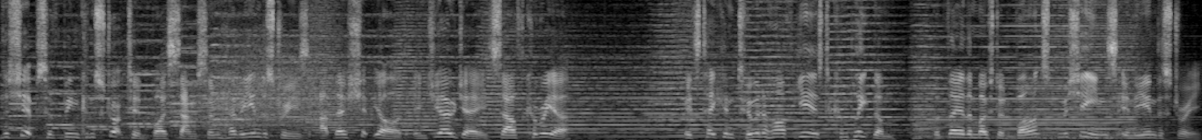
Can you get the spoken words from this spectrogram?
The ships have been constructed by Samsung Heavy Industries at their shipyard in Geoje, South Korea. It's taken two and a half years to complete them, but they are the most advanced machines in the industry.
